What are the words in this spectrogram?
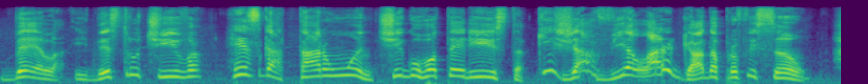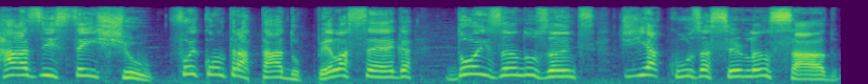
bela e destrutiva, resgataram um antigo roteirista que já havia largado a profissão. Hazi Seishu foi contratado pela SEGA dois anos antes de Yakuza ser lançado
